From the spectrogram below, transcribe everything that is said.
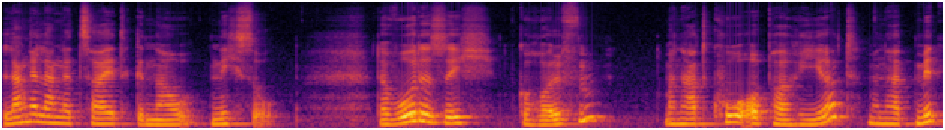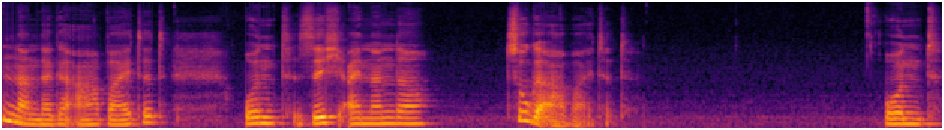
lange, lange Zeit genau nicht so. Da wurde sich geholfen, man hat kooperiert, man hat miteinander gearbeitet und sich einander zugearbeitet. Und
